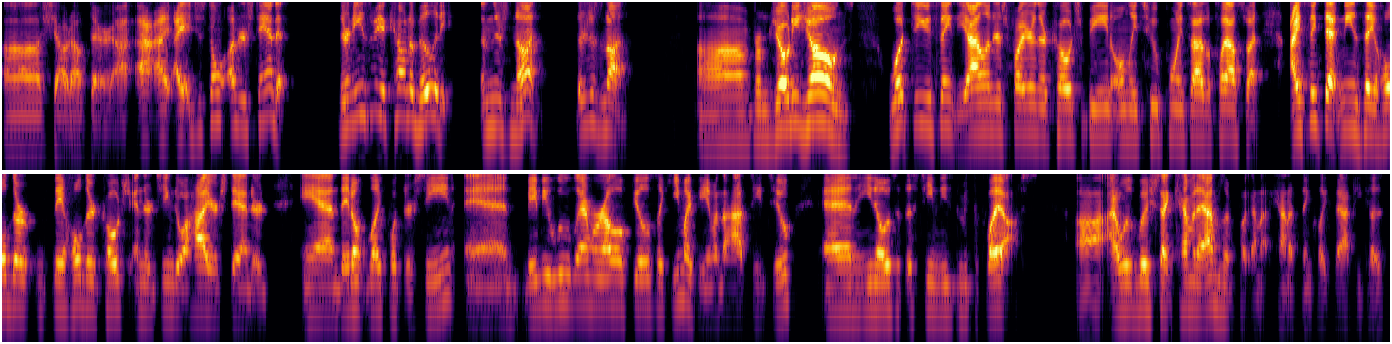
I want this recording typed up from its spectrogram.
uh, shout out there. I, I, I just don't understand it. There needs to be accountability, and there's none. There's just none. Um, from Jody Jones, what do you think the Islanders firing their coach being only two points out of the playoff spot? I think that means they hold their they hold their coach and their team to a higher standard, and they don't like what they're seeing. And maybe Lou Lamoriello feels like he might be in the hot seat too, and he knows that this team needs to make the playoffs. Uh, I would wish that Kevyn Adams would kind of think like that because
